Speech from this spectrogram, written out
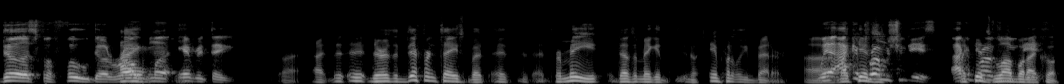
does for food, the aroma, I, everything. It, there's a different taste, but it, for me, it doesn't make it you know infinitely better. Uh, well, I can kids, promise you this. I my can kids love what this. I cook.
